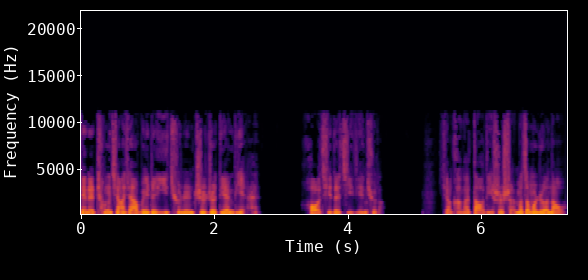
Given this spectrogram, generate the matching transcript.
见那城墙下围着一群人指指点点，好奇的挤进去了，想看看到底是什么这么热闹啊？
